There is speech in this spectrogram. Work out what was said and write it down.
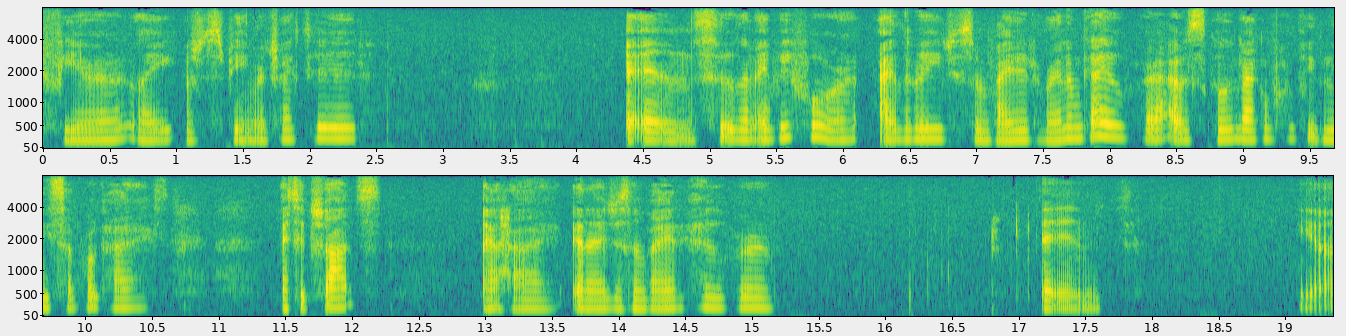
fear, like of just being rejected. And so the night before, I literally just invited a random guy over. I was going back and forth between these several guys. I took shots at high, and I just invited a guy over. And yeah,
